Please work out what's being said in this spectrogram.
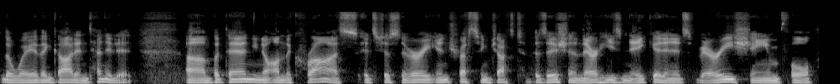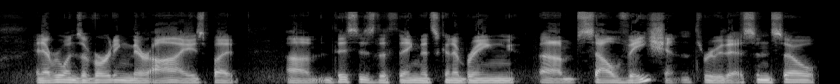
the way that God intended it. Um, but then, you know, on the cross, it's just a very interesting juxtaposition. There he's naked and it's very shameful and everyone's averting their eyes. But um, this is the thing that's going to bring um, salvation through this. And so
